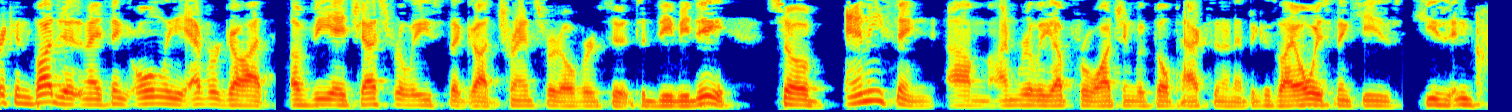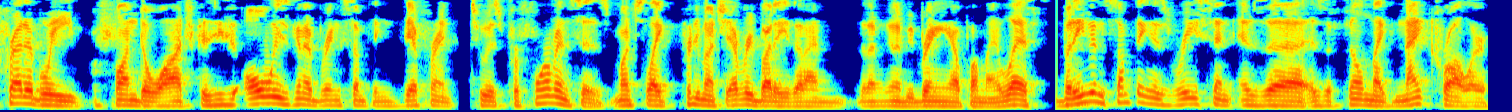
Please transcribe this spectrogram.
freaking budget. And I think only ever got a VHS release that got transferred over to, to DVD. So anything, um, I'm really up for watching with Bill Paxton in it because I always think he's, he's incredibly fun to watch because he's always going to bring something different to his performances, much like pretty much everybody that I'm, that I'm going to be bringing up on my list. But even something as recent as a, as a film like Nightcrawler,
